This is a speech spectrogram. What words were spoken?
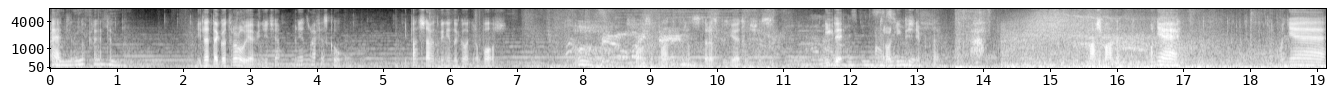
Kret, Only no kretyn. I dlatego troluję, widzicie? Bo nie trafia z kół. I patrz, nawet go nie dogonię, o Boże. O, zapadek teraz, teraz go jedzą wszyscy. Nigdy. Troll nigdy się nie podaje. Masz manę. O nie! O nie!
